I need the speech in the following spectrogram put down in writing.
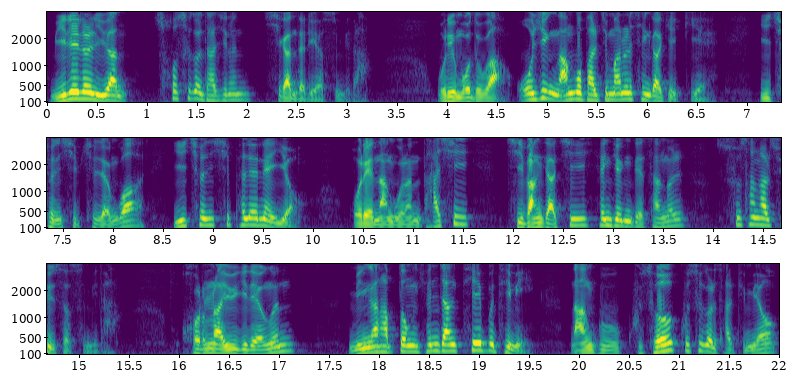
미래를 위한 초석을 다지는 시간들이었습니다. 우리 모두가 오직 남구 발전만을 생각했기에 2017년과 2018년에 이어 올해 남구는 다시 지방자치 행정 대상을 수상할 수 있었습니다. 코로나 위기 대응은 민간합동 현장 TF팀이 남구 구석구석을 살피며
